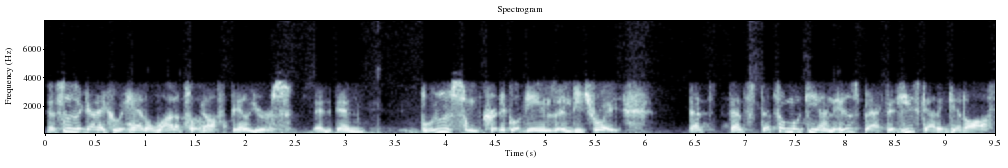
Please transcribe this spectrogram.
This is a guy who had a lot of playoff failures and, and blew some critical games in Detroit. That, that's that's a monkey on his back that he's got to get off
